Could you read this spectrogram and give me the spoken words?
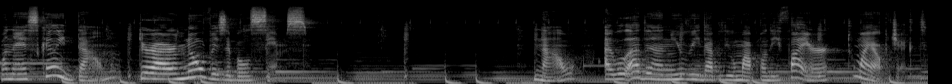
When I scale it down, there are no visible seams. Now, I will add an UVW map modifier to my object.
